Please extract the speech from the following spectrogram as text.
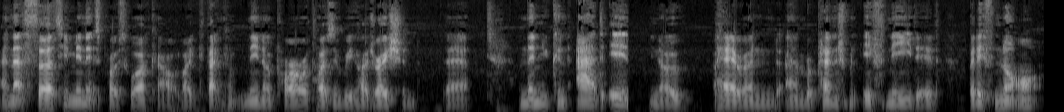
and that thirty minutes post workout, like that can you know prioritizing rehydration there, and then you can add in you know pair and and replenishment if needed, but if not,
